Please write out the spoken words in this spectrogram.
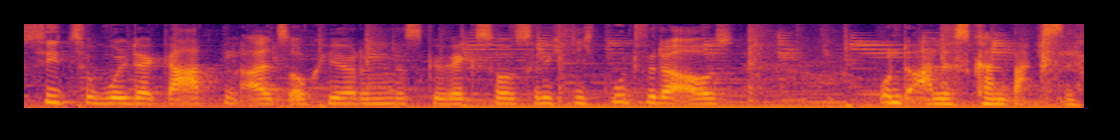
sieht sowohl der Garten als auch hier in das Gewächshaus richtig gut wieder aus. Und alles kann wachsen.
